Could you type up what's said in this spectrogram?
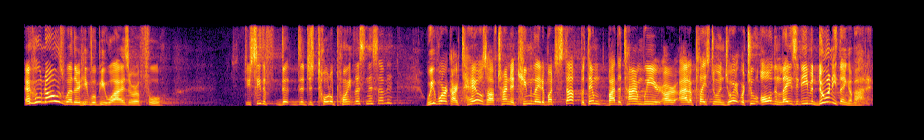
And who knows whether he will be wise or a fool? Do you see the, the, the just total pointlessness of it? We work our tails off trying to accumulate a bunch of stuff, but then by the time we are at a place to enjoy it, we're too old and lazy to even do anything about it.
